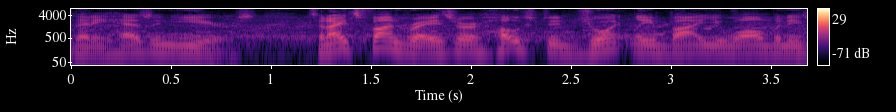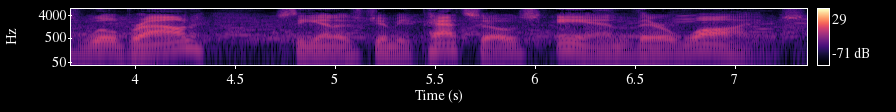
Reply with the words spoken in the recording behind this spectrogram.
than he has in years. Tonight's fundraiser hosted jointly by UAlbany's Will Brown, Siena's Jimmy Patsos, and their wives.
